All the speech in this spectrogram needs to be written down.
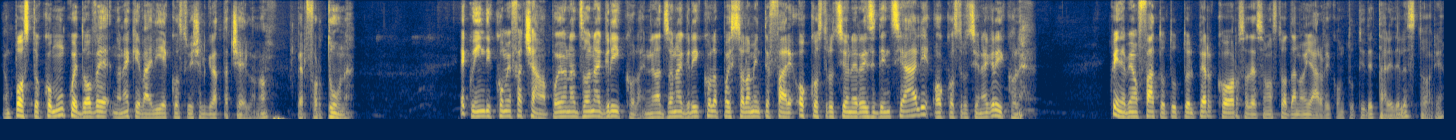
è un posto comunque dove non è che vai lì e costruisci il grattacielo, no? Per fortuna. E quindi come facciamo? Poi è una zona agricola, nella zona agricola puoi solamente fare o costruzioni residenziali o costruzioni agricole. Quindi abbiamo fatto tutto il percorso, adesso non sto ad annoiarvi con tutti i dettagli delle storie.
